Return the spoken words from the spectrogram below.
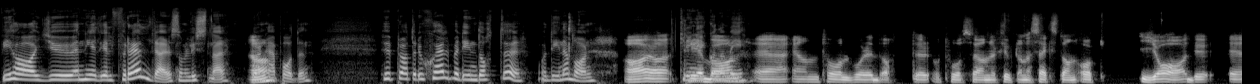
Vi har ju en hel del föräldrar som lyssnar på ja. den här podden. Hur pratar du själv med din dotter och dina barn? Ja, jag har tre ekonomi? barn, eh, en 12-årig dotter och två söner, 14 och 16. Och ja, det, eh,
